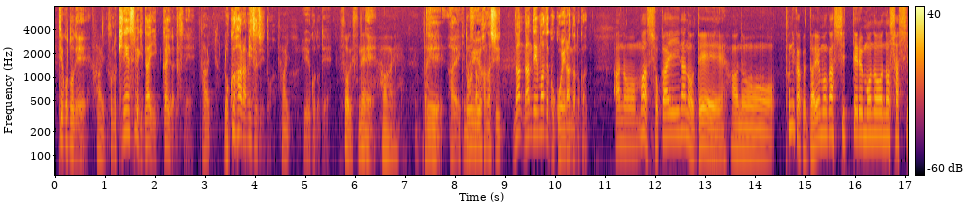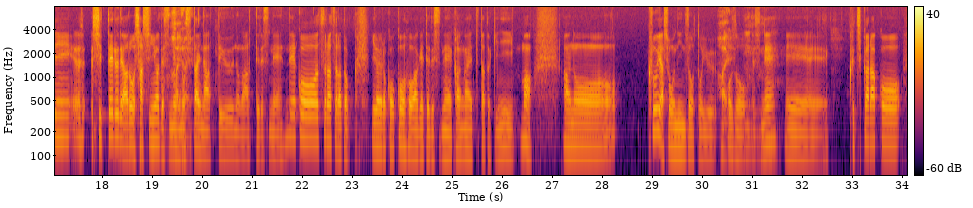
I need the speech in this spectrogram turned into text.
ということで、はいその記念すべき第1回がですね、はい六原蜜寺とはいいうことで、そうですね。ねはい。はい、どういう話？な、なんでまずここを選んだのか、あのまあ初回なので、あのとにかく誰もが知ってるものの写真、え知ってるであろう写真をですね、はいはい。載せたいなっていうのがあってですね、でこうつらつらといろいろこう候補を挙げてですね考えてたときに、まああの空也上人像というはい。お像ですね、えー口からこう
